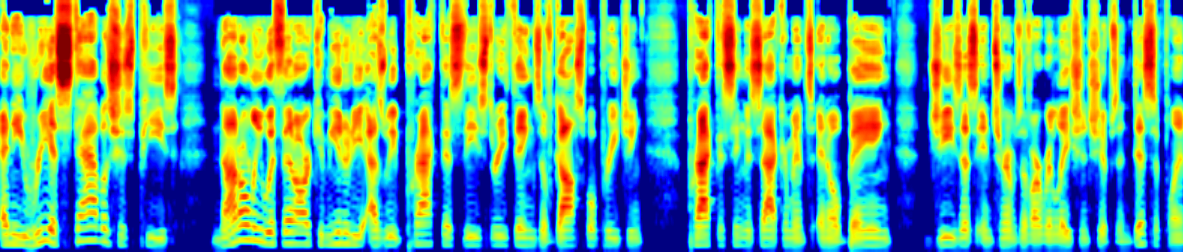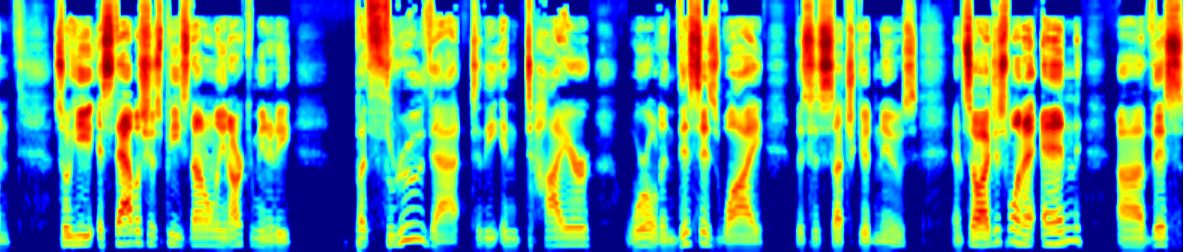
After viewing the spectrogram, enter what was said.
and he reestablishes peace not only within our community as we practice these three things of gospel preaching, practicing the sacraments, and obeying Jesus in terms of our relationships and discipline. So he establishes peace not only in our community, but through that to the entire world. And this is why this is such good news. And so I just want to end uh, this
